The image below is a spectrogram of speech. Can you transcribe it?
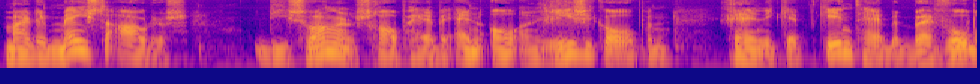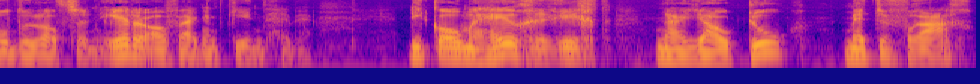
Maar de meeste ouders die zwangerschap hebben... en al een risico op een gehandicapt kind hebben... bijvoorbeeld doordat ze een eerder afwijkend kind hebben... die komen heel gericht naar jou toe met de vraag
